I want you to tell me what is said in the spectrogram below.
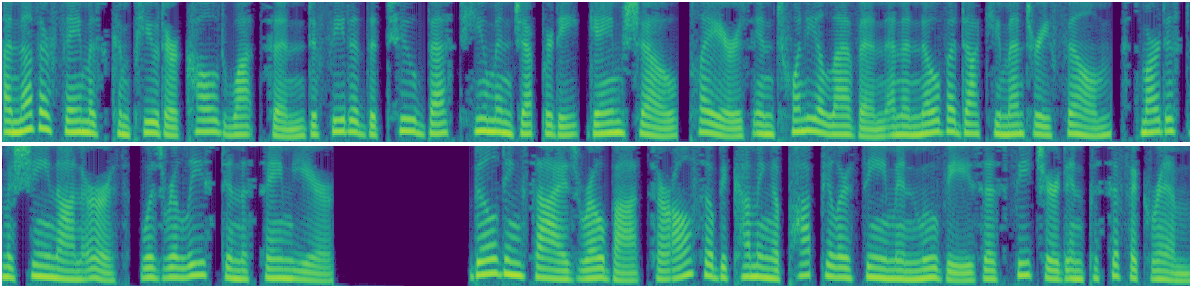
Another famous computer called Watson defeated the two best Human Jeopardy! game show players in 2011 and a Nova documentary film, Smartest Machine on Earth, was released in the same year. Building-size robots are also becoming a popular theme in movies as featured in Pacific Rim.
